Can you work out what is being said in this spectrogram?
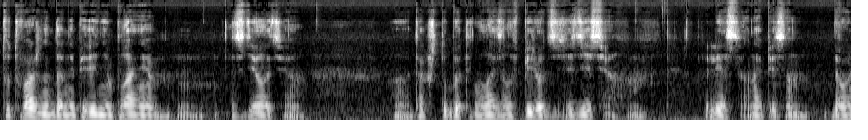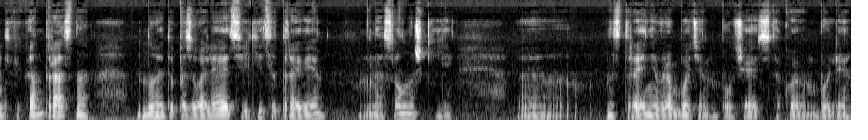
тут важно, да, на переднем плане сделать э, э, так, чтобы это вылазило вперед. Здесь лес написан довольно-таки контрастно, но это позволяет светиться траве на солнышке. И настроение в работе получается такое более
